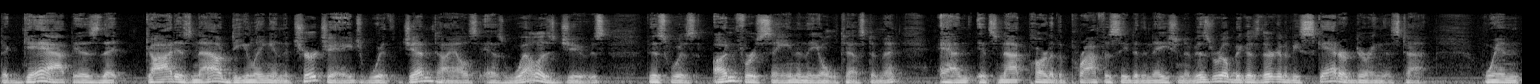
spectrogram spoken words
The gap is that God is now dealing in the church age with Gentiles as well as Jews. This was unforeseen in the Old Testament, and it's not part of the prophecy to the nation of Israel because they're going to be scattered during this time when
